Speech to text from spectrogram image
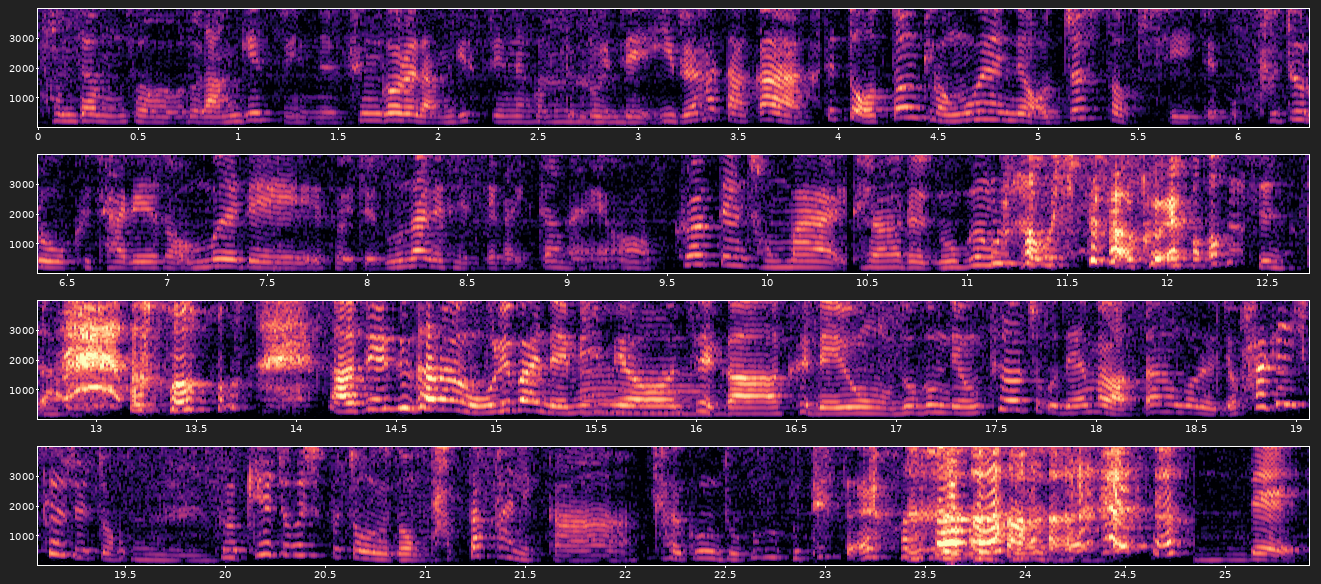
전자문서로 남길 수 있는 증거를 남길 수 있는 것들로 음. 이제 일을 하다가 근데 또 어떤 경우에는 어쩔 수 없이 이제 뭐 구두로 그 자리에서 업무에 대해서 이제 논하게 될 때가 있잖아요. 그럴 땐 정말 대화를 녹음을 하고 싶더라고요. 진짜. 나중에 그 사람이 오리발 내밀면 아. 제가 그 내용 녹음 내용 틀어주고 내 말 맞다는 거를 이제 확인시켜 줄 정도. 음. 그렇게 해주고 싶을 정도로 너무 답답하니까 결국 녹음을 못했어요. 근데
